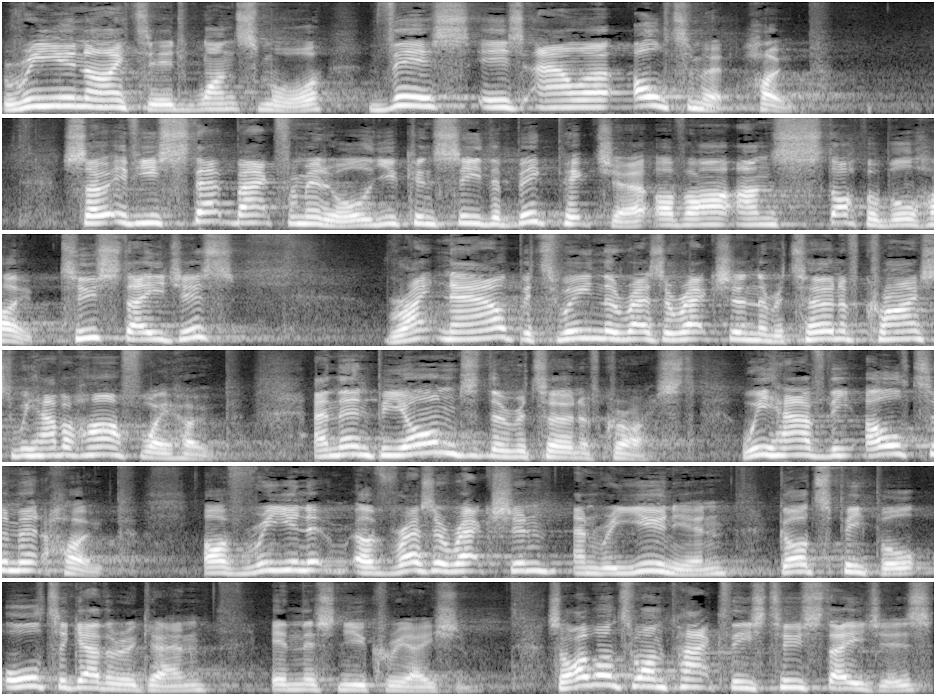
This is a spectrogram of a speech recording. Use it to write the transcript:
reunited once more. This is our ultimate hope. So, if you step back from it all, you can see the big picture of our unstoppable hope. Two stages. Right now, between the resurrection and the return of Christ, we have a halfway hope. And then beyond the return of Christ, we have the ultimate hope of, reuni- of resurrection and reunion, God's people all together again in this new creation. So I want to unpack these two stages.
